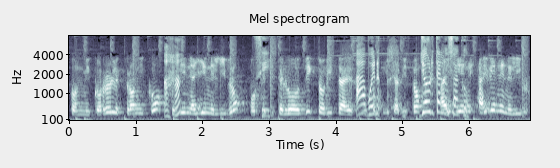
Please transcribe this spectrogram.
con mi correo electrónico Ajá. que viene ahí en el libro porque Sí. si te lo dicto ahorita es Ah, bueno, complicadito. yo ahorita lo ahí saco. viene, ahí viene en el libro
